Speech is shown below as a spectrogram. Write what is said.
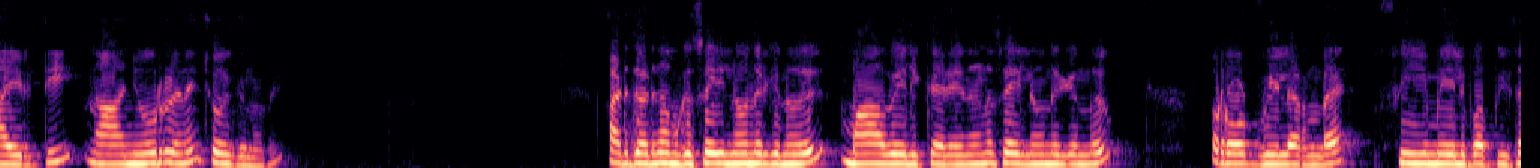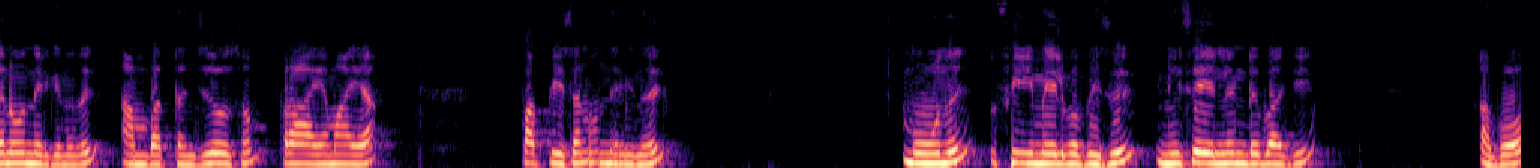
ആയിരത്തി നാനൂറ് രൂപയാണ് ചോദിക്കുന്നത്. അടുത്തായിട്ട് നമുക്ക് സെയിലിന് വന്നിരിക്കുന്നത് മാവേലിക്കരയിൽ എന്നാണ് സെയിലിന് വന്നിരിക്കുന്നത്. റോഡ് വീലറിന്റെ ഫീമെയിൽ പപ്പീസാണ് വന്നിരിക്കുന്നത്. അമ്പത്തഞ്ച് ദിവസം പ്രായമായ പപ്പീസാണ് വന്നിരിക്കുന്നത്. മൂന്ന് ഫീമെയിൽ പപ്പീസ് ഇനി സെയിലിനുണ്ട് ബാക്കി. അപ്പോൾ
